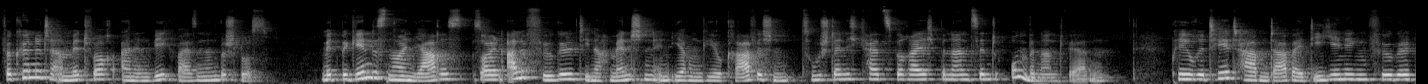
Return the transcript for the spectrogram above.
verkündete am Mittwoch einen wegweisenden Beschluss. Mit Beginn des neuen Jahres sollen alle Vögel, die nach Menschen in ihrem geografischen Zuständigkeitsbereich benannt sind, umbenannt werden. Priorität haben dabei diejenigen Vögel,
